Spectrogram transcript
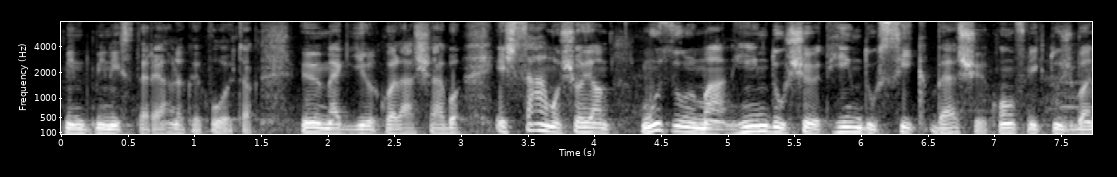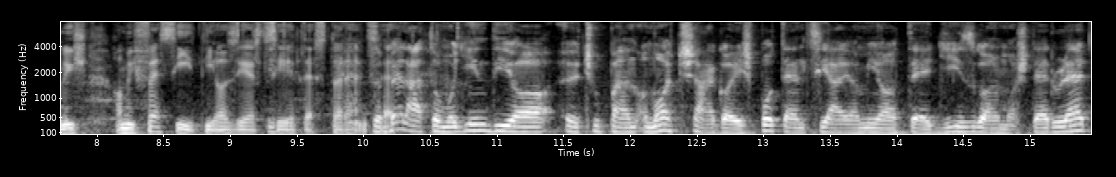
mind miniszterelnökök voltak, ő meggyilkolásában, és számos olyan muzulmán, hindu, sőt hindu szik belső konfliktusban is, ami feszíti azért szét ezt a rendszert. Belátom, hogy India csupán a nagysága és potenciája miatt egy izgalmas terület,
